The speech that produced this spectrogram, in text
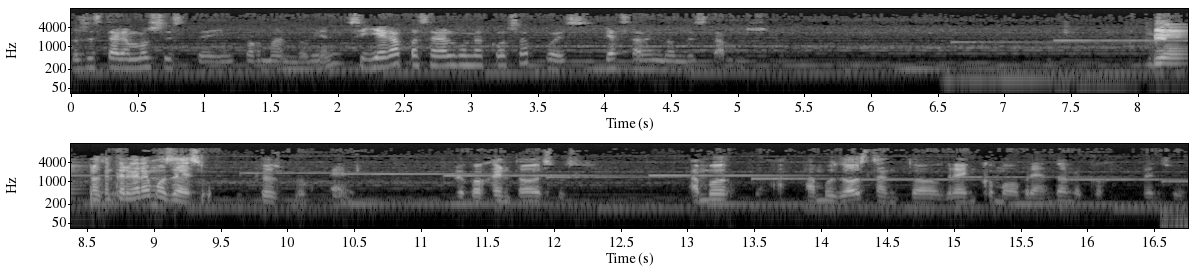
nos estaremos este, informando bien. Si llega a pasar alguna cosa, pues ya saben dónde estamos. Bien, nos encargaremos de eso. Entonces, recogen todos sus. Ambos, ambos dos, tanto Gren como Brandon, recogen sus,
